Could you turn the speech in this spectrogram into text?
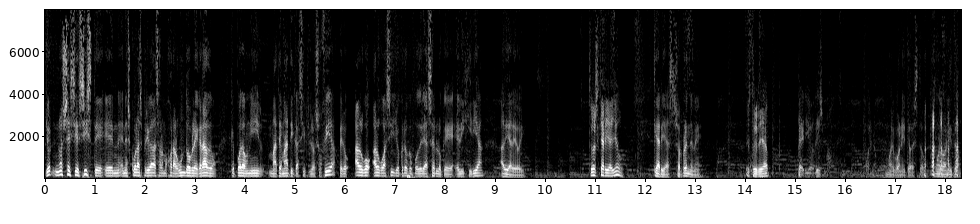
Yo no sé si existe en, escuelas privadas a lo mejor algún doble grado que pueda unir matemáticas y filosofía, pero algo, algo así yo creo que podría ser lo que elegiría a día de hoy. ¿Entonces qué haría yo? ¿Qué harías? Sorpréndeme. Estudiaría periodismo. Bueno, muy bonito esto, muy bonito.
